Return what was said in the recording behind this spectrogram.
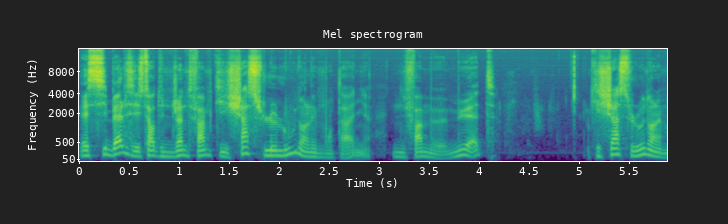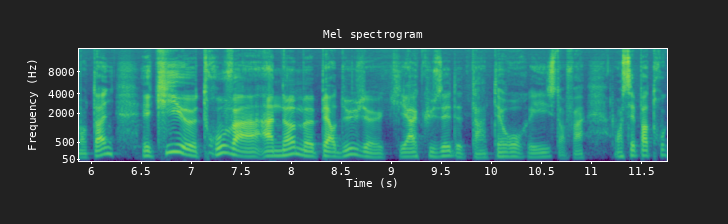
Et Sibel, c'est l'histoire d'une jeune femme qui chasse le loup dans les montagnes. Une femme muette. Qui chasse le loup dans les montagnes et qui euh, trouve un, homme perdu euh, qui est accusé d'être un terroriste. Enfin, on ne sait pas trop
